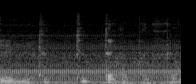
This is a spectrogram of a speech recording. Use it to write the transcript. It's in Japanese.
うん、キュッキュッてなったんですよ。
